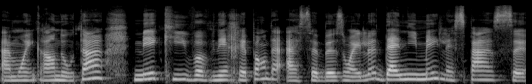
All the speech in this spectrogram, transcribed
à, moins grande hauteur, mais qui va venir répondre à, ce besoin-là d'animer l'espace, euh,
